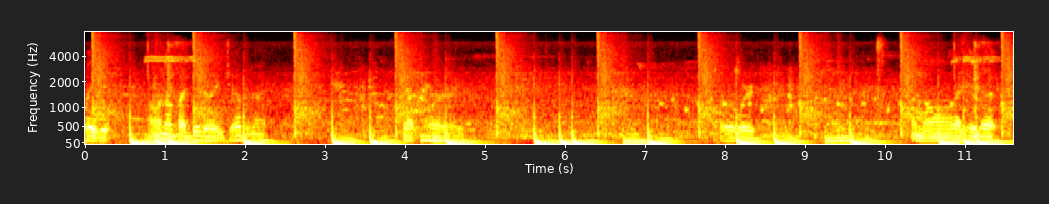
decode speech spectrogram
Wait, wait. I don't know if I did the right job or not. Top part. Oh, it worked. Come on, I gotta hit that.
